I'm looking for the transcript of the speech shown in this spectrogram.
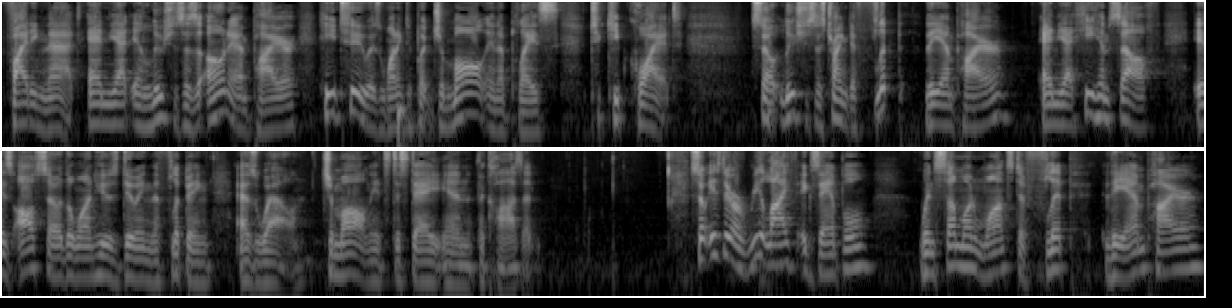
fighting that. And yet in Lucius's own empire, he too is wanting to put Jamal in a place to keep quiet. So Lucius is trying to flip the empire, and yet he himself is also the one who's doing the flipping as well. Jamal needs to stay in the closet. So, is there a real life example when someone wants to flip the empire?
